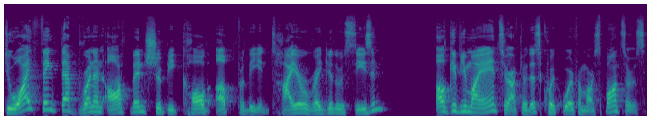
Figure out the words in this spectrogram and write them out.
do I think that Brennan Othmann should be called up for the entire regular season? I'll give you my answer after this quick word from our sponsors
